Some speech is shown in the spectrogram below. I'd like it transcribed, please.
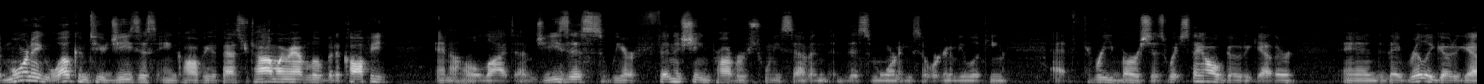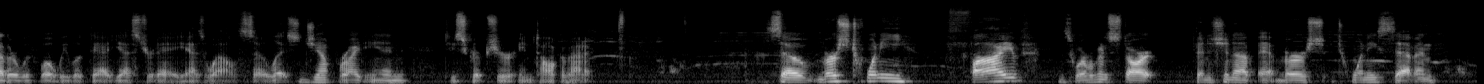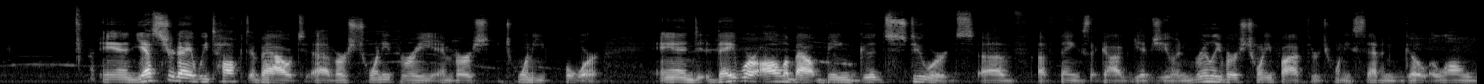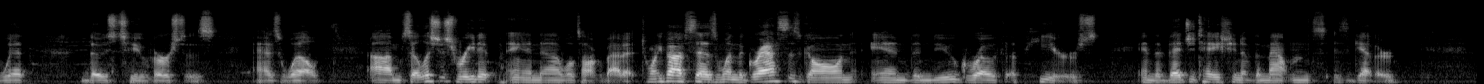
Good morning. Welcome to Jesus and Coffee with Pastor Tom, where we have a little bit of coffee and a whole lot of Jesus. We are finishing Proverbs 27 this morning, so we're going to be looking at three verses, which they all go together, and they really go together with what we looked at yesterday as well. So let's jump right in to Scripture and talk about it. So, verse 25 is where we're going to start, finishing up at verse 27. And yesterday we talked about uh, verse 23 and verse 24. And they were all about being good stewards of, of things that God gives you. And really, verse 25 through 27 go along with those two verses as well. Um, so let's just read it and uh, we'll talk about it. 25 says, When the grass is gone and the new growth appears, and the vegetation of the mountains is gathered,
